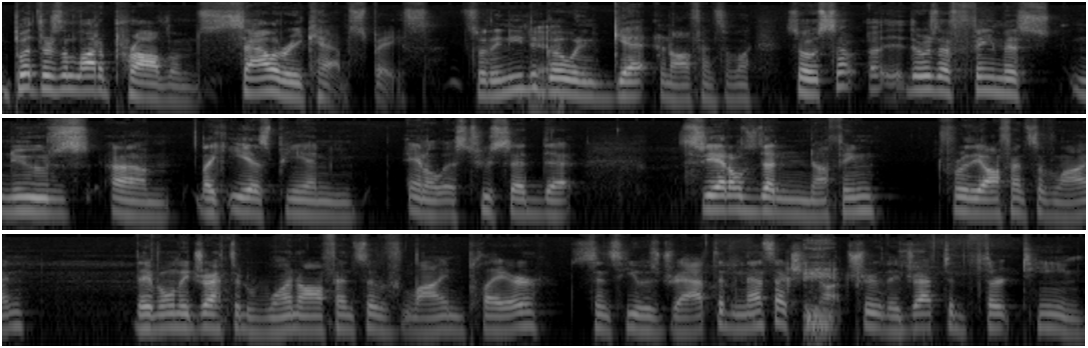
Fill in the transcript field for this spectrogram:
but there's a lot of problems. Salary cap space. So they need to Yeah. go and get an offensive line. So, so uh, there was a famous news, um, like ESPN analyst, who said that Seattle's done nothing for the offensive line. They've only drafted one offensive line player since he was drafted, and that's actually not true. They drafted 13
